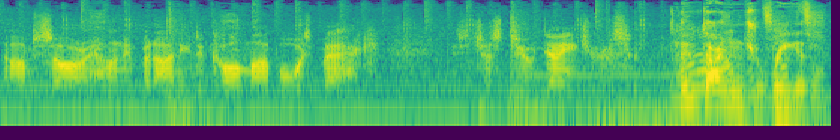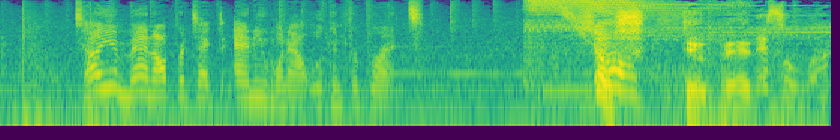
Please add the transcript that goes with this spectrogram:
Now, I'm sorry, honey, but I need to call my boys back. It's just too dangerous. Too No, protect dangerous. him. Tell your men I'll protect anyone out looking for Brent. So Oh, stupid. This'll work.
